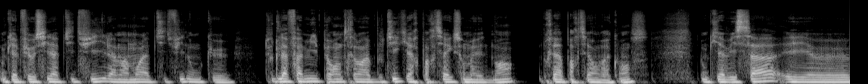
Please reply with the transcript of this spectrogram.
Donc, elle fait aussi la petite fille, la maman, la petite fille. Donc, euh, toute la famille peut rentrer dans la boutique et repartir avec son maillot de bain, prêt à partir en vacances. Donc, il y avait ça. Et, euh,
